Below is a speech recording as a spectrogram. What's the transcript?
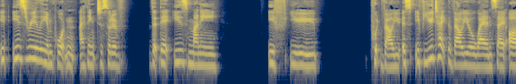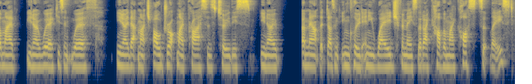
it is really important, I think, to sort of that there is money if you put value if you take the value away and say, oh, my, you know, work isn't worth, you know, that much, I'll drop my prices to this, you know, amount that doesn't include any wage for me so that I cover my costs at least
